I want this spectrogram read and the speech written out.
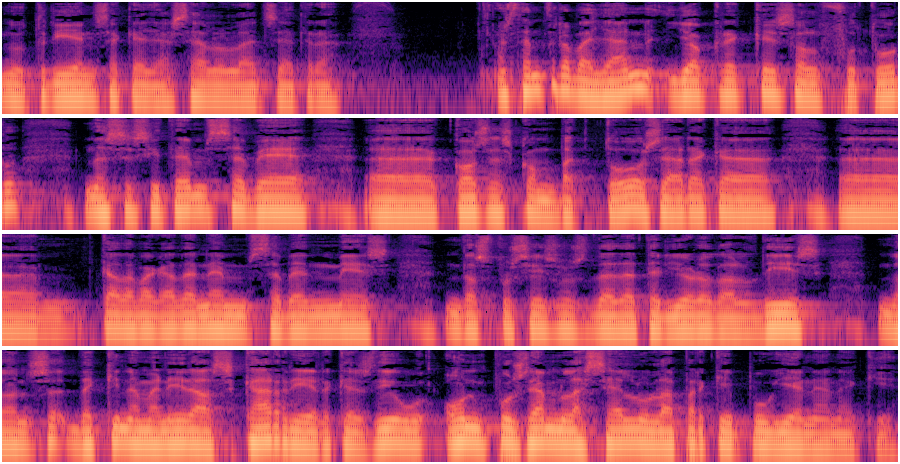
nutrients a aquella cèl·lula, etc estem treballant, jo crec que és el futur. Necessitem saber eh, coses com vectors, ara que eh, cada vegada anem sabent més dels processos de deterioro del disc, doncs de quina manera els carrier, que es diu on posem la cèl·lula perquè hi pugui anar aquí.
